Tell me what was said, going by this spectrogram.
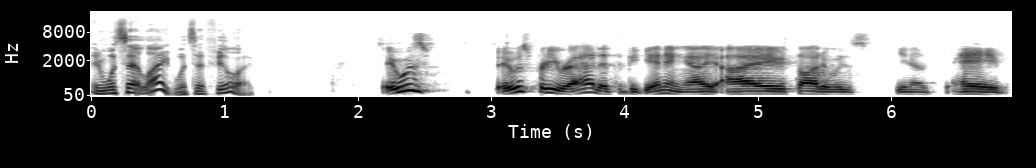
and what's that like? What's that feel like? It was it was pretty rad at the beginning. I I thought it was, you know, hey,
